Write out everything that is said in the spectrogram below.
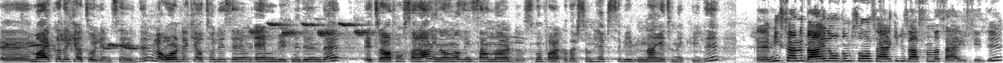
e, Marka'daki atölyemi sevdim ve oradaki atölyeyi sevmemin en büyük nedeni de etrafımı saran inanılmaz insanlardı. Sınıf arkadaşlarım hepsi birbirinden yetenekliydi. E, Mikser'de dahil olduğum son sergi Biz Aslında sergisiydi.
